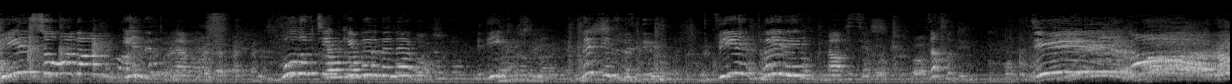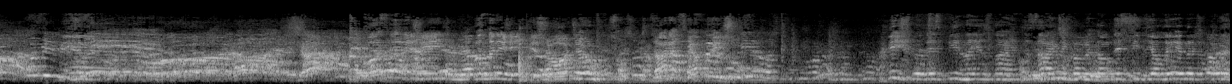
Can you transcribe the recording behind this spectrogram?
Більшого нам і не треба. Було б тільки мирне небо, новий, не підведи, двері навстіж. Заходи. Постережіть пішочок. Зараз я прийду. Вічно десь бігає, знаєте, зайчиками там десь під ялиночками.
